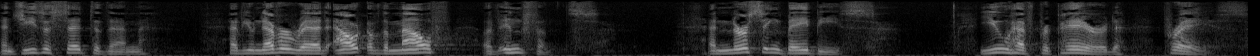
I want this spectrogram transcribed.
And Jesus said to them, Have you never read out of the mouth of infants and nursing babies, you have prepared praise?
